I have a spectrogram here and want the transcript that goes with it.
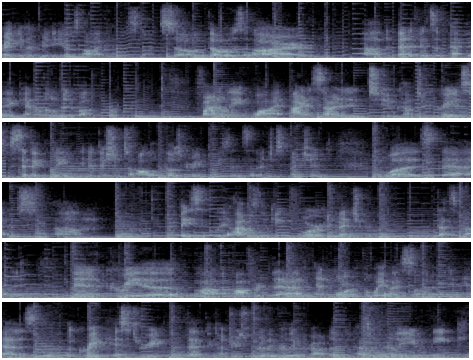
regular videos, all that kind of stuff. So those are uh, the benefits of EPIK and a little bit about the program. Finally, why I decided to come to Korea specifically, in addition to all of those great reasons that I just mentioned, was that um, basically I was looking for adventure. That's about it. And Korea uh, offered that and more, the way I saw it. It has a great history that the country's really, really proud of. It has a really unique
